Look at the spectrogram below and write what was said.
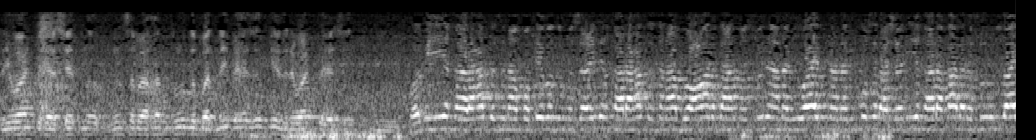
روایت پہ حیثیت نہ سب خط بدلی پہ حیثیت کی روایت پہ حیثیت وبه قال حدثنا قتيبة بن سعيد قال حدثنا أبو عارض عن منصور عن أبي وائل عن أبي موسى الأشعري قال قال رسول الله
